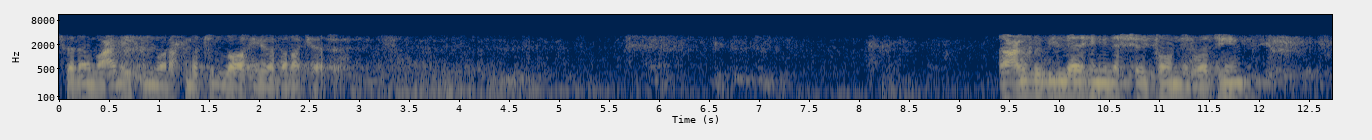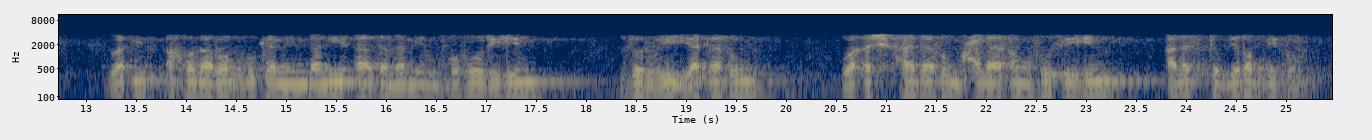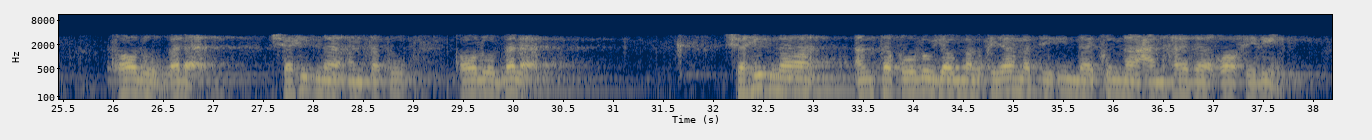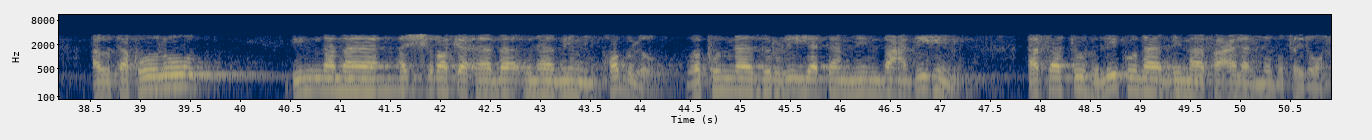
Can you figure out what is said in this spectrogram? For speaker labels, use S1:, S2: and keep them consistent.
S1: السلام عليكم ورحمة الله وبركاته. أعوذ بالله من الشيطان الرجيم. وإذ أخذ ربك من بني آدم من ظهورهم ذريتهم وأشهدهم على أنفسهم ألست بربكم؟ قالوا بلى شهدنا أن تقول قالوا بلى. شهدنا أن تقولوا يوم القيامة إنا كنا عن هذا غافلين. أو تقولوا إنما أشرك آباؤنا من قبل وكنا ذرية من بعدهم. أفتهلكنا بما فعل المبطلون.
